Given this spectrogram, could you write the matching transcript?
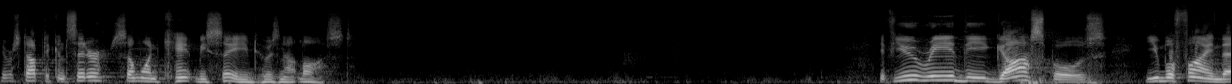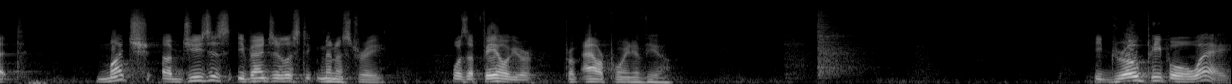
You ever stop to consider someone can't be saved who is not lost? If you read the Gospels, you will find that much of Jesus' evangelistic ministry was a failure from our point of view. He drove people away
